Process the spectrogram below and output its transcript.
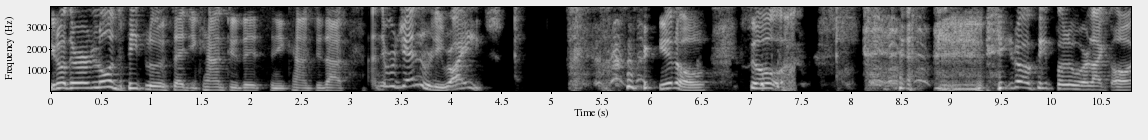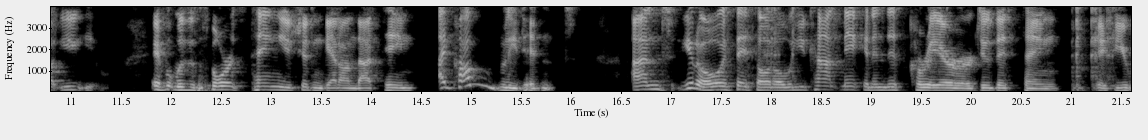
you know, there are loads of people who have said you can't do this and you can't do that, and they were generally right. you know, so you know, people who are like, "Oh, you, if it was a sports thing, you shouldn't get on that team." I probably didn't. And, you know, if they thought, oh, well, you can't make it in this career or do this thing if you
